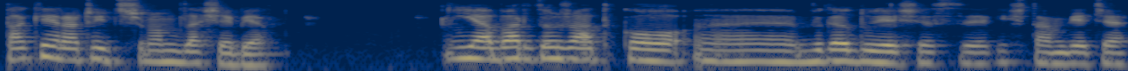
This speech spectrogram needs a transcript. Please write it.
takie raczej trzymam dla siebie. Ja bardzo rzadko yy, wygaduję się z jakichś tam, wiecie,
